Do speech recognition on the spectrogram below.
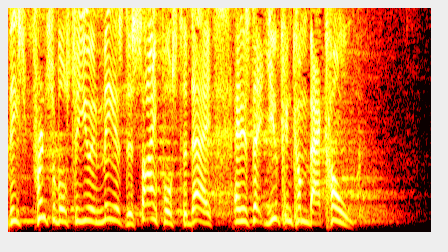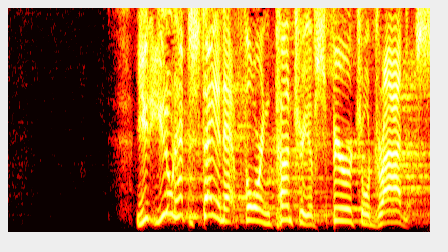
these principles to you and me as disciples today, and it's that you can come back home. You, you don't have to stay in that foreign country of spiritual dryness.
